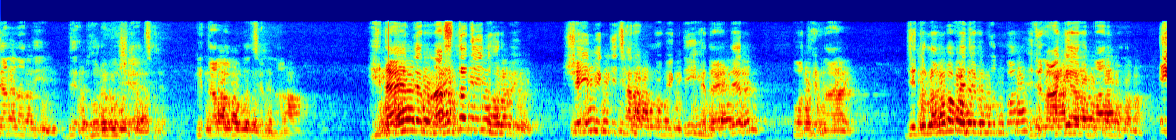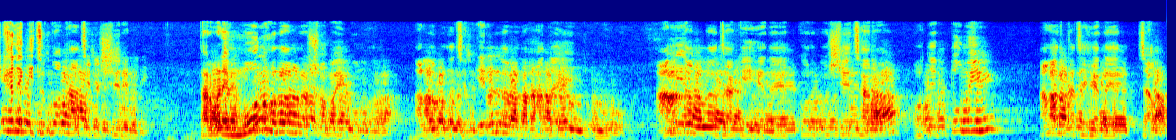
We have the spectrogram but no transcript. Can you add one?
জান্নাতি। ধরে বসে আছেন কিন্তু আল্লাহ বলেছেন না। হেদায়েতের রাস্তা যেই ধরবে সেই ব্যক্তি ছাড়া কোনো ব্যক্তি হেদায়েতের পথে নাই। যেহেতু লম্বা হয়ে যাবে খুতবা এজন্য আগে আর বাড়বো না। এখানে কিছু কথা আছে এটা সেরে নেই তার মানে মূল হলো আমরা সবাই গুমরা আল্লাহ বলেছেন ইল্লা হাদাইতুহু আমি আল্লাহ যাকে হেদায়েত করব সে ছাড়া। অতএব তুমি আমার কাছে হেদায়েত চাও।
